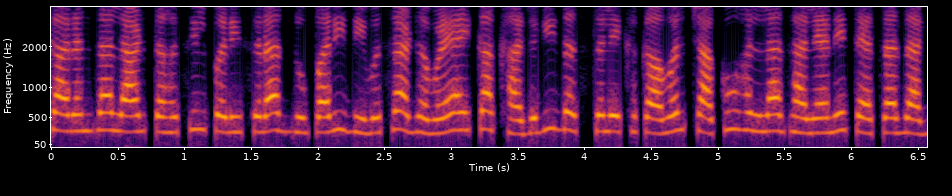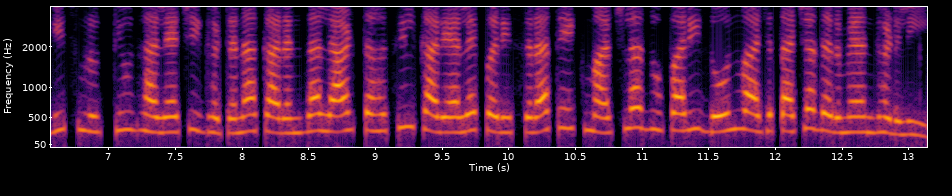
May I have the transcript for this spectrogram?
कारंजा लाड तहसील परिसरात दुपारी दिवसा ढवळ्या एका खाजगी दस्तलेखकावर चाकू हल्ला झाल्याने त्याचा जागीच मृत्यू झाल्याची घटना कारंजा लाड तहसील कार्यालय परिसरात एक मार्चला दुपारी दोन वाजताच्या दरम्यान घडली.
